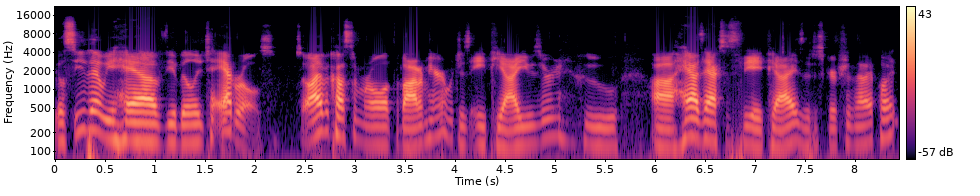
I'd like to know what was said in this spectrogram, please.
you'll see that we have the ability to add roles. So I have a custom role at the bottom here, which is API user, who uh, has access to the API, is the description that I put.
